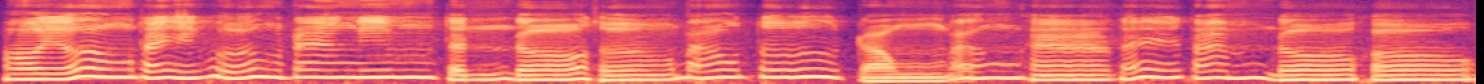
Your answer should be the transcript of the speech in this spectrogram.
Hồi hướng Tây Phương trang nghiêm tịnh độ thường báo tứ trọng ân hà thế tam đồ khổ.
